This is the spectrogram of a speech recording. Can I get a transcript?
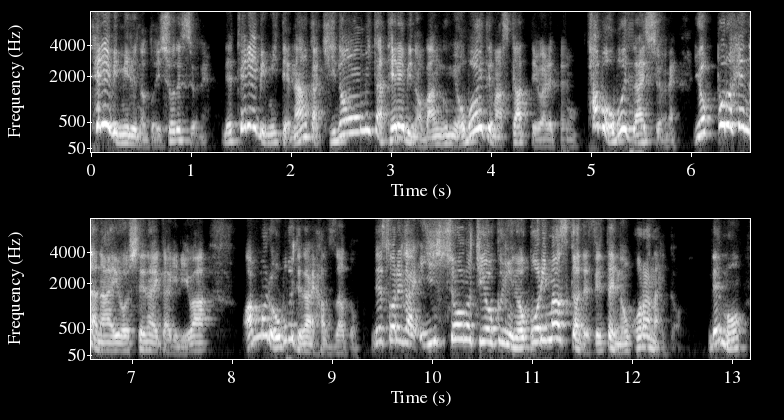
テレビ見るのと一緒ですよね。で、テレビ見てなんか昨日見たテレビの番組覚えてますかって言われても、多分覚えてないですよね。よっぽど変な内容してない限りは、あんまり覚えてないはずだと。で、それが一生の記憶に残りますかで絶対残らないと。でも、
